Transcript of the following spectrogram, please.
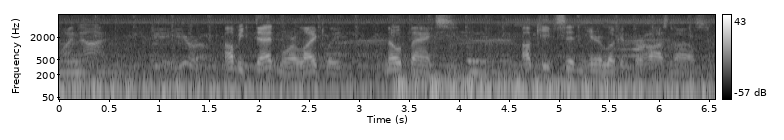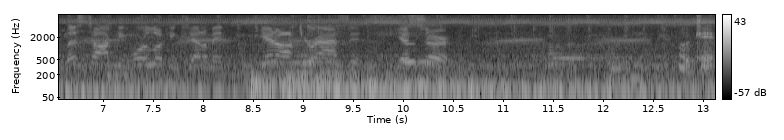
Why not? Be a hero. I'll be dead more likely. No thanks. I'll keep sitting here looking for hostiles. Less talking, more looking, gentlemen. Get off your asses. Yes, sir. Okay.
